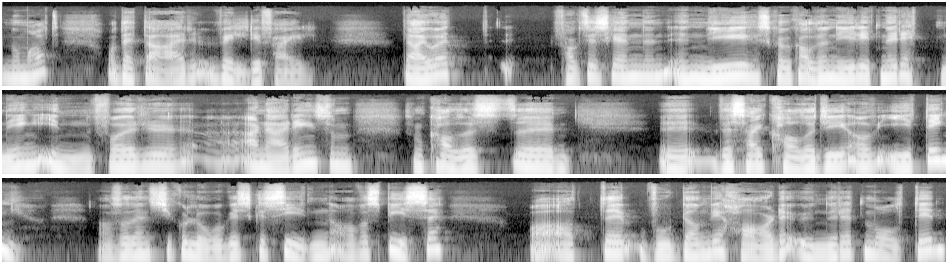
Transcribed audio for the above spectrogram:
noe mat. Og dette er veldig feil. Det er jo et, faktisk en, en, ny skal vi kalle det en ny liten retning innenfor ernæring som, som kalles uh, uh, the psychology of eating altså den psykologiske siden av å spise, og at eh, hvordan vi har det under et måltid,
